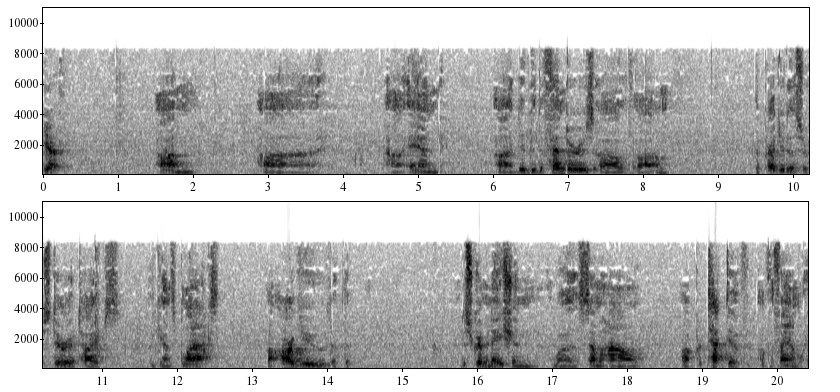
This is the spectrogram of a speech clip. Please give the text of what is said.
Yes. Um, uh, uh, and uh, did the defenders of um, the prejudice or stereotypes against blacks uh, argue that the discrimination was somehow uh, protective of the family?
